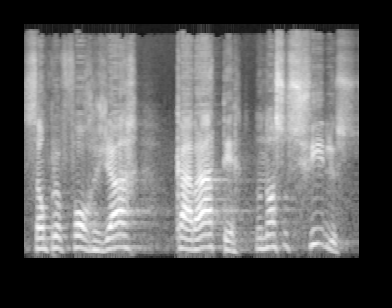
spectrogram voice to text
são para forjar caráter nos nossos filhos.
